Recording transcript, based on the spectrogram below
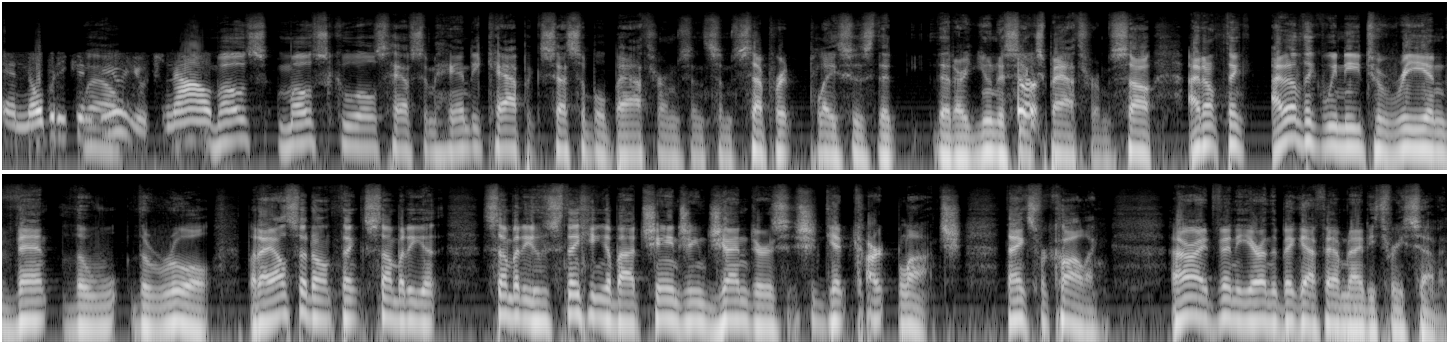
and nobody can well, view you. So now most most schools have some handicap accessible bathrooms and some separate places that that are unisex bathrooms. So I don't think I don't think we need to reinvent the the rule, but I also don't think somebody somebody who's thinking about changing genders should get carte blanche. Thanks for calling. All right, Vinny, you're on the Big FM 93.7.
